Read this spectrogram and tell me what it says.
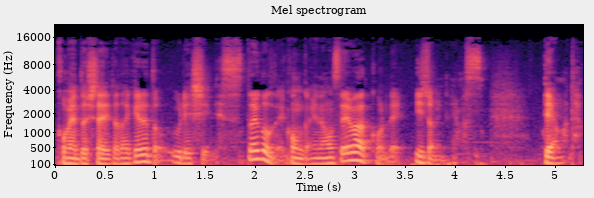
コメントしていただけると嬉しいです。ということで、今回の音声はこれで以上になります。ではまた。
